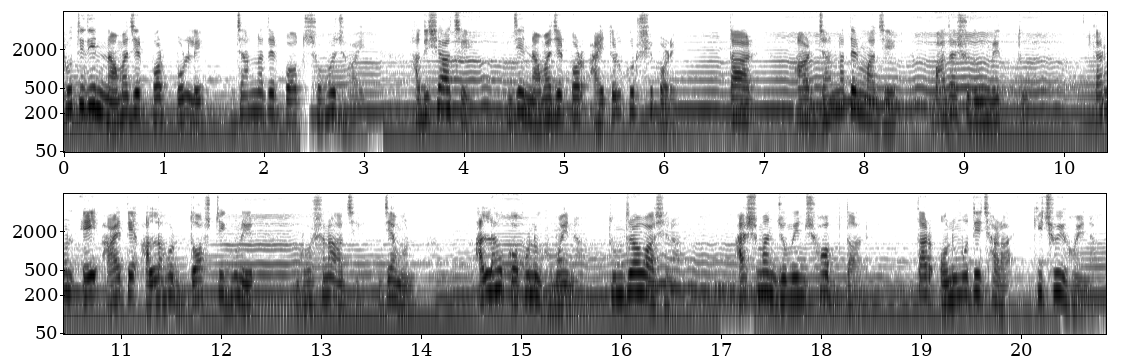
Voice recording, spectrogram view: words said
প্রতিদিন নামাজের পর পড়লে জান্নাতের পথ সহজ হয়। হাদিসে আছে যে নামাজের পর আয়তুল কুরসি পড়ে, তার আর জান্নাতের মাঝে বাধা শুধু মৃত্যু। কারণ এই আয়তে আল্লাহর দশটি গুণের ঘোষণা আছে, যেমন, আল্লাহ কখনো ঘুমায় না তুন্দ্রাও আসে না, আসমান, জমিন সব তার। তার অনুমতি ছাড়া কিছুই হয় না।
